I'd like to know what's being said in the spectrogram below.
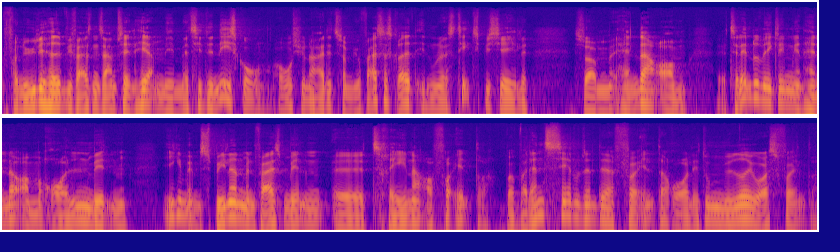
For nylig havde vi faktisk en samtale her med Mathilde Nesgaard, Aarhus United, som jo faktisk har skrevet et universitetsspeciale, som handler om øh, talentudvikling, men handler om rollen mellem ikke mellem spilleren, men faktisk mellem øh, træner og forældre. Hvordan ser du den der forældrerolle? Du møder jo også forældre.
